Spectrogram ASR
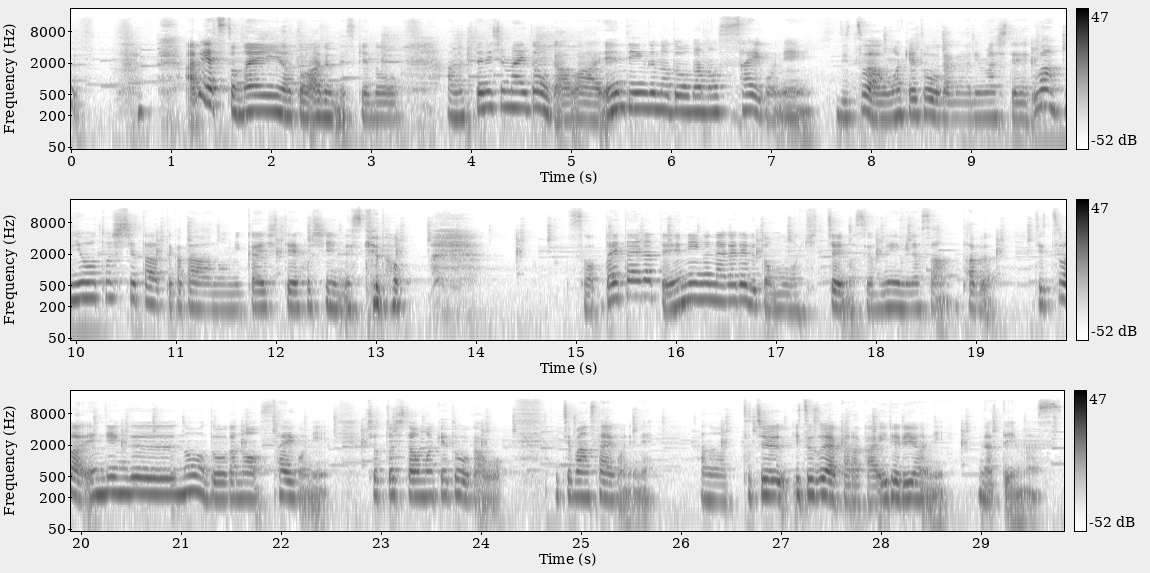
あるやつとないのとあるんですけど、あの、北西舞動画はエンディングの動画の最後に実はおまけ動画がありまして、うわ、見ようとしてたって方、あの、見返してほしいんですけど、そう。大体だってエンディング流れるともう切っちゃいますよね、皆さん。多分。実はエンディングの動画の最後に、ちょっとしたおまけ動画を、一番最後にね、あの、途中、いつぞやからか入れるようになっています。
